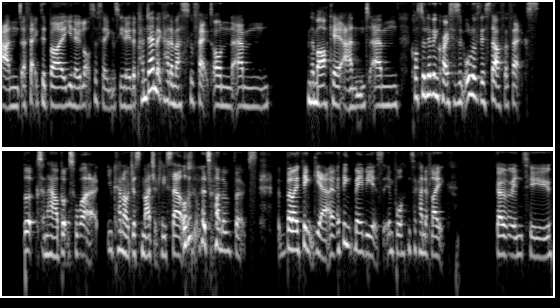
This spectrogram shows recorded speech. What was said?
and affected by, you know, lots of things. You know, the pandemic had a massive effect on um, the market and um, cost of living crisis and all of this stuff affects books and how books work. You cannot just magically sell a ton of books. But I think, yeah, I think maybe it's important to kind of like go into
